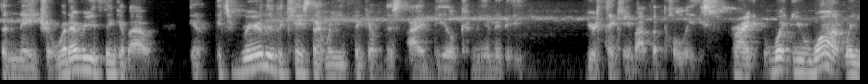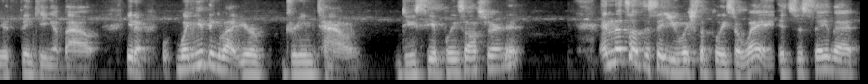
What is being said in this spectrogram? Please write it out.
the nature, whatever you think about, you know, it's rarely the case that when you think of this ideal community, you're thinking about the police, right? What you want when you're thinking about, you know, when you think about your dream town, do you see a police officer in it? And that's not to say you wish the police away. It's to say that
